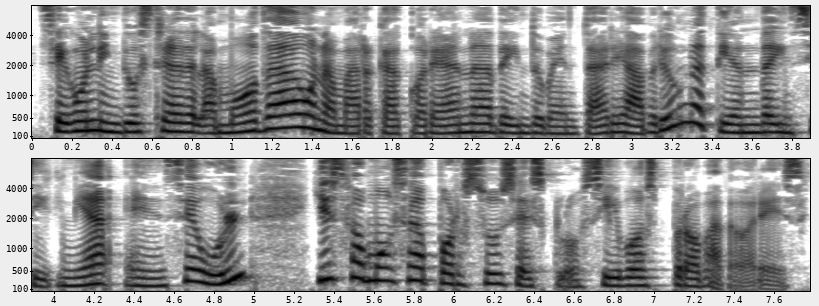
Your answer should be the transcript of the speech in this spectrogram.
Según la industria de la moda, una marca coreana de indumentaria abrió una tienda insignia en Seúl y es famosa por sus exclusivos probadores.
